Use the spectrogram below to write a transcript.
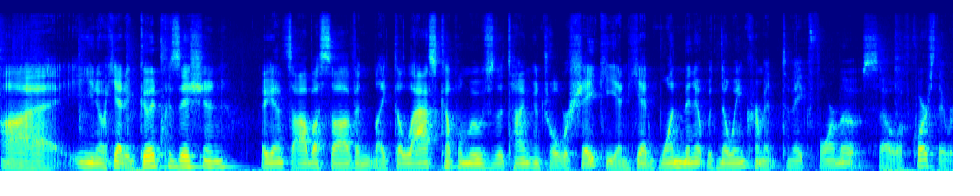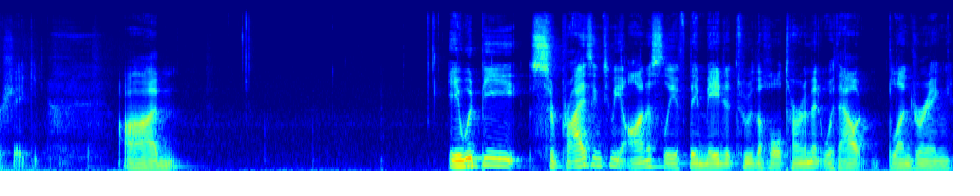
uh, you know, he had a good position against Abasov, and like the last couple moves of the time control were shaky, and he had one minute with no increment to make four moves. So of course they were shaky. Um, it would be surprising to me, honestly, if they made it through the whole tournament without blundering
